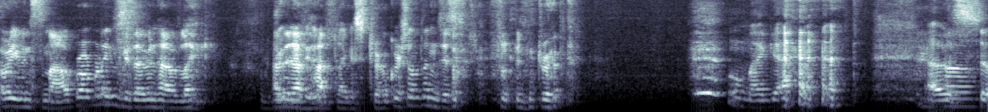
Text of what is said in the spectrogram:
or even smile properly because I wouldn't have like I would have had like a stroke or something, just flipping droop. Oh my god, that was Uh, so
